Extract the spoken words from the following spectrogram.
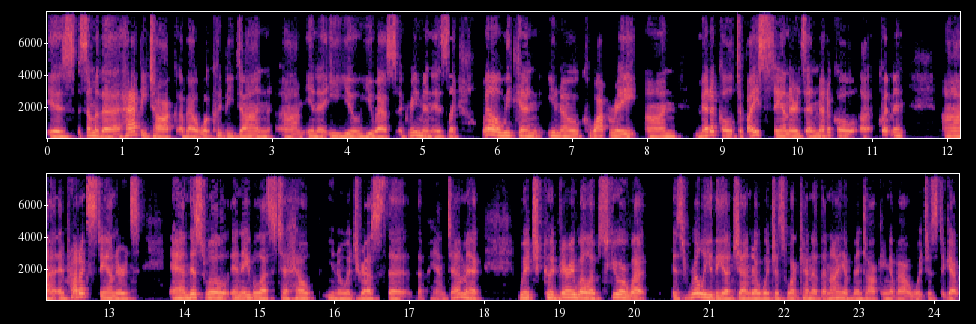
is some of the happy talk about what could be done um, in a EU-US agreement is like well we can you know cooperate on medical device standards and medical uh, equipment uh, and product standards. And this will enable us to help, you know, address the, the pandemic, which could very well obscure what is really the agenda, which is what Kenneth and I have been talking about, which is to get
